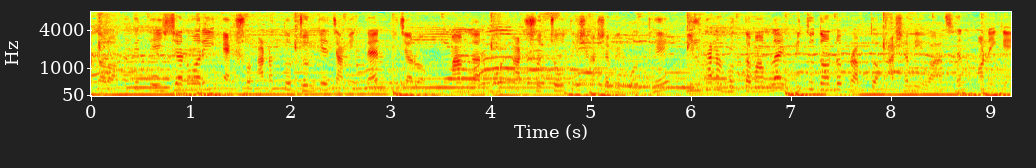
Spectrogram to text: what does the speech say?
আদালত। তেইশ জানুয়ারি একশো আটাত্তর জনকে জামিন দেন বিচারক। মামলার মোট আটশো চৌত্রিশ আসামির মধ্যে কিলখানা হত্যা মামলায় মৃত্যুদণ্ডপ্রাপ্ত আসামিও আছেন অনেকে।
